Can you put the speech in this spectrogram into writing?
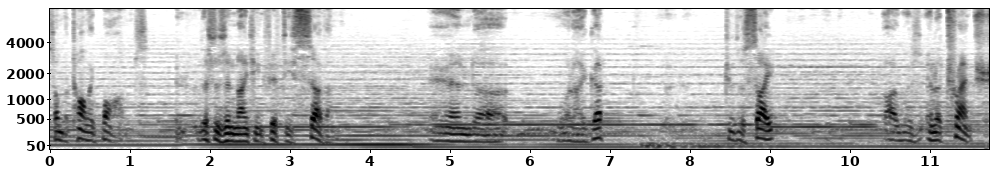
some atomic bombs. This is in 1957. And when I got to the site, I was in a trench.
